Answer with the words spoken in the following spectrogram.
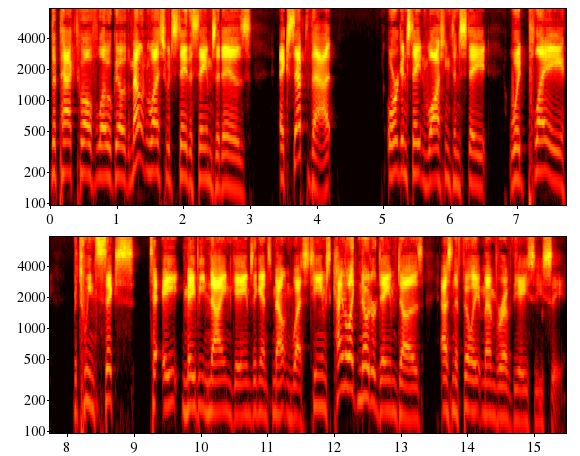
the Pac 12 logo. The Mountain West would stay the same as it is, except that Oregon State and Washington State would play between six to eight, maybe nine games against Mountain West teams, kind of like Notre Dame does as an affiliate member of the ACC.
